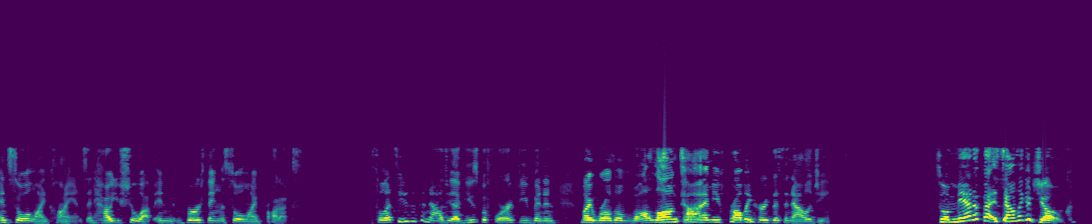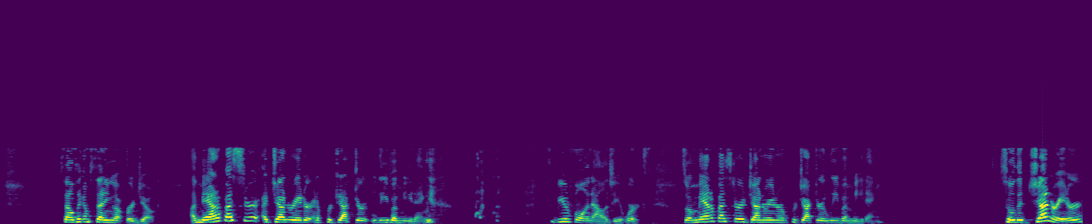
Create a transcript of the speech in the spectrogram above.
in soul aligned clients and how you show up in birthing the soul aligned products. So let's use this analogy that I've used before. If you've been in my world a long time, you've probably heard this analogy. So a manifest, it sounds like a joke. Sounds like I'm setting you up for a joke. A manifester, a generator, and a projector leave a meeting. It's a beautiful analogy. It works. So a manifestor, a generator, and a projector leave a meeting. So the generator,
